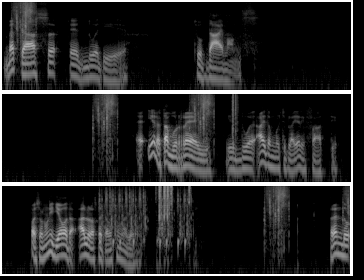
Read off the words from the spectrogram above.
Bad Gas e due di Two of Diamonds. Eh, io in realtà vorrei il 2 item multiplier, infatti. Poi sono un idiota. Allora aspetta, facciamo una cosa. Prendo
